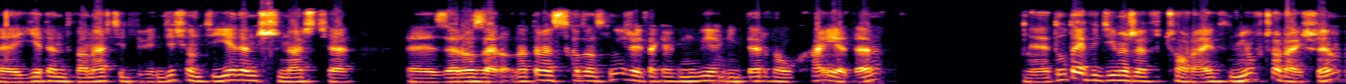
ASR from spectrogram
e, 1.1290 i 1.1300. Natomiast schodząc niżej, tak jak mówiłem, interwał H1, e, tutaj widzimy, że wczoraj, w dniu wczorajszym,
